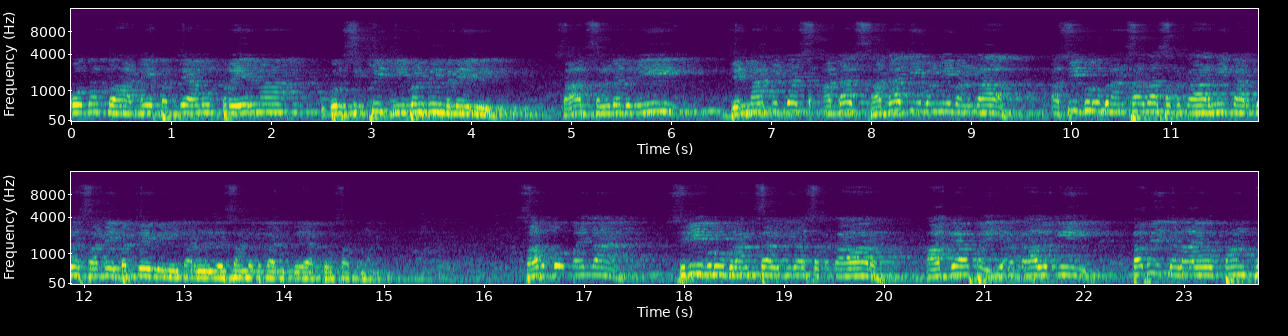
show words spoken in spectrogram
ਉਦੋਂ ਤੁਹਾਡੇ ਬੱਚਿਆਂ ਨੂੰ ਪ੍ਰੇਰਣਾ ਗੁਰਸਿੱਖੀ ਜੀਵਨ ਵੀ ਮਿਲੇਗੀ। ਸਾਧ ਸੰਗਤ ਜੀ ਜਿੰਨਾ ਕਿ ਸਾਡਾ ਸਾਡਾ ਜੀਵਨ ਨਹੀਂ ਬਣਦਾ, ਅਸੀਂ ਗੁਰੂ ਗ੍ਰੰਥ ਸਾਹਿਬ ਦਾ ਸਤਿਕਾਰ ਨਹੀਂ ਕਰਦੇ, ਸਾਡੇ ਬੱਚੇ ਵੀ ਨਹੀਂ ਕਰਨਗੇ ਸੰਗਤ ਗੱਜ ਕੇ ਆਖੋ ਸਤਨਾਮ। ਸਭ ਤੋਂ ਪਹਿਲਾਂ ਸ੍ਰੀ ਗੁਰੂ ਗ੍ਰੰਥ ਸਾਹਿਬ ਜੀ ਦਾ ਸਤਿਕਾਰ, ਆਗਿਆ ਭਈ ਅਕਾਲ ਕੀ ਤभी ਚਲਾਇਓ ਪੰਥ,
